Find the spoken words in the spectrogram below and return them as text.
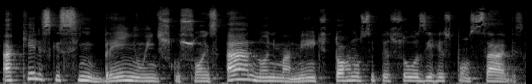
Aqueles que se embrenham em discussões anonimamente tornam-se pessoas irresponsáveis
